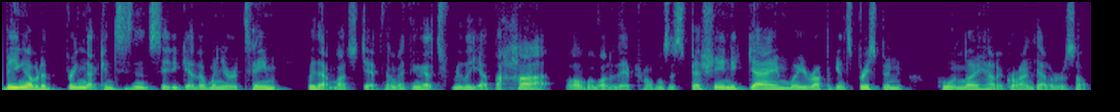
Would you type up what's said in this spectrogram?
being able to bring that consistency together when you're a team with that much depth. And I think that's really at the heart of a lot of their problems, especially in a game where you're up against Brisbane, who will know how to grind out a result.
